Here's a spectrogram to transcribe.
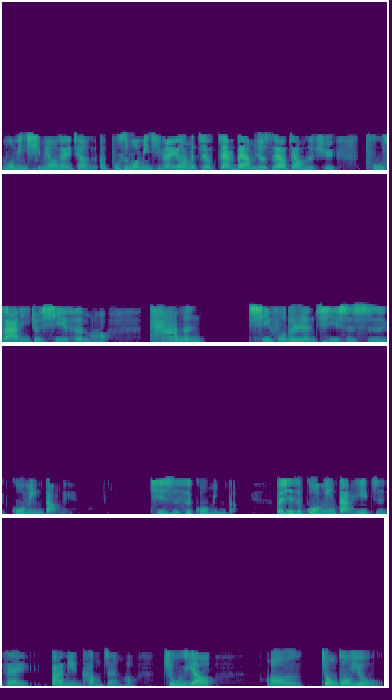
莫名其妙来这样子，呃，不是莫名其妙，因为他们就战败，他们就是要这样子去屠杀你，就泄愤嘛，哈。他们欺负的人其实是国民党，诶，其实是国民党，而且是国民党一直在八年抗战，哈。主要，呃，中共有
